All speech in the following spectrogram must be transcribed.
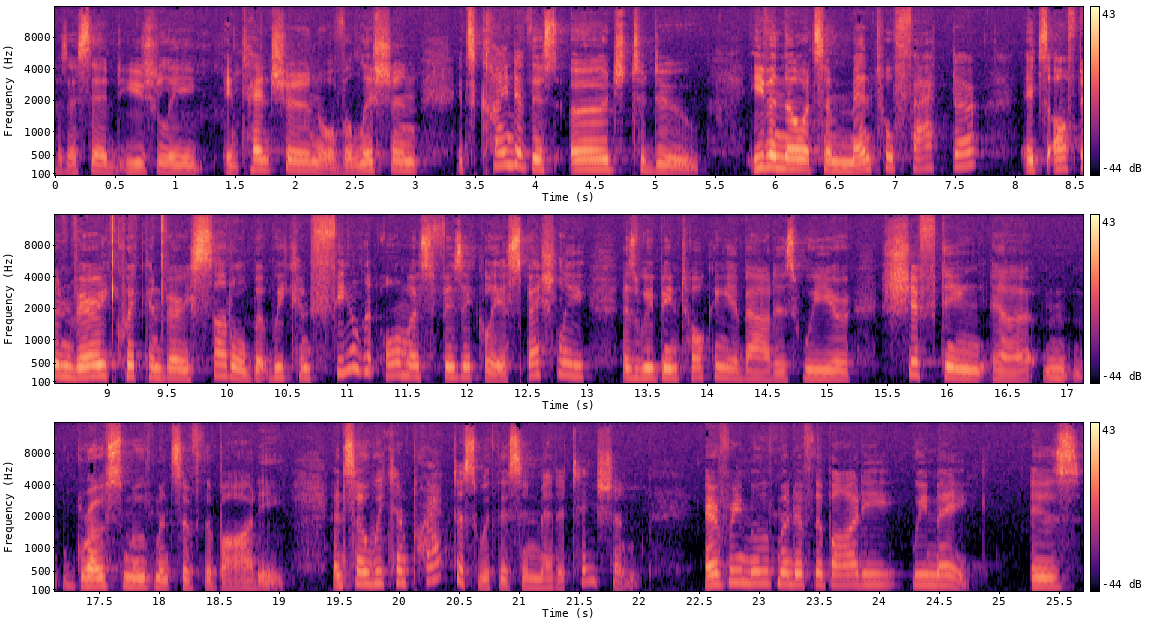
As I said, usually intention or volition, it's kind of this urge to do. Even though it's a mental factor, it's often very quick and very subtle, but we can feel it almost physically, especially as we've been talking about as we're shifting uh, m- gross movements of the body. And so we can practice with this in meditation. Every movement of the body we make is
